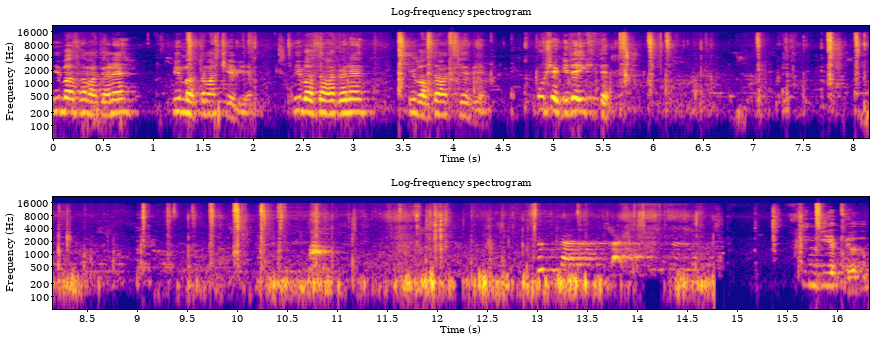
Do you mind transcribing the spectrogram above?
Bir basamak öne, bir basamak geriye. Bir basamak öne, bir basamak geriye. Bu şekilde iki step. İkinci yapıyorum.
